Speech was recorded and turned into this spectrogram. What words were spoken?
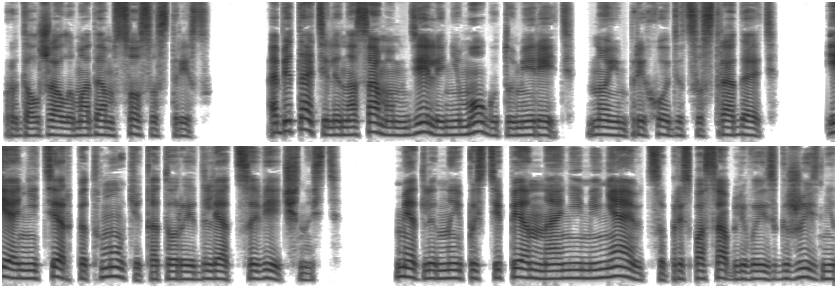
продолжала мадам Сосострис. Обитатели на самом деле не могут умереть, но им приходится страдать. И они терпят муки, которые длятся вечность. Медленно и постепенно они меняются, приспосабливаясь к жизни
